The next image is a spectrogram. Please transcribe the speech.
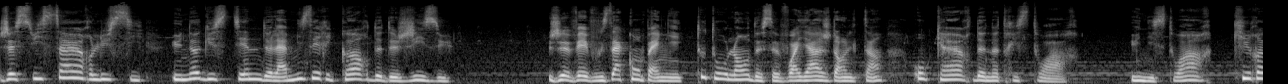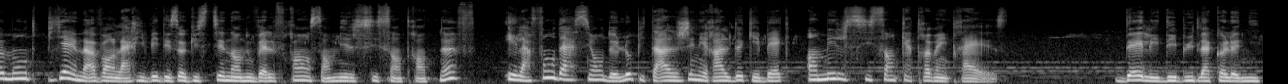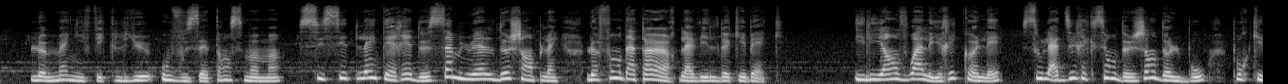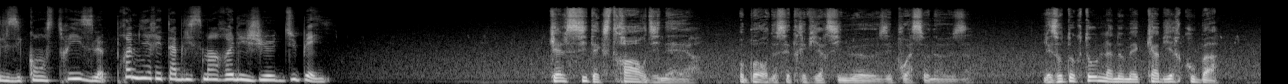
Je suis sœur Lucie, une Augustine de la miséricorde de Jésus. Je vais vous accompagner tout au long de ce voyage dans le temps au cœur de notre histoire. Une histoire qui remonte bien avant l'arrivée des Augustines en Nouvelle-France en 1639 et la fondation de l'Hôpital général de Québec en 1693. Dès les débuts de la colonie, le magnifique lieu où vous êtes en ce moment suscite l'intérêt de Samuel de Champlain, le fondateur de la ville de Québec. Il y envoie les Récollets sous la direction de Jean Dolbeau pour qu'ils y construisent le premier établissement religieux du pays. Quel site extraordinaire, au bord de cette rivière sinueuse et poissonneuse. Les autochtones la nommaient Kabir Kouba.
